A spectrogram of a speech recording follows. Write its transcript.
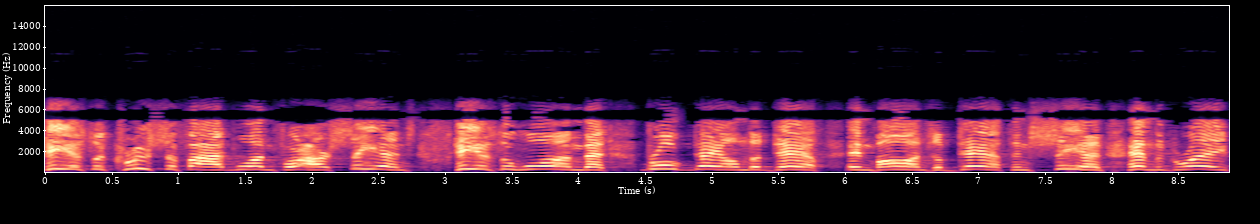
He is the crucified one for our sins. He is the one that broke down the death and bonds of death and sin and the grave.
